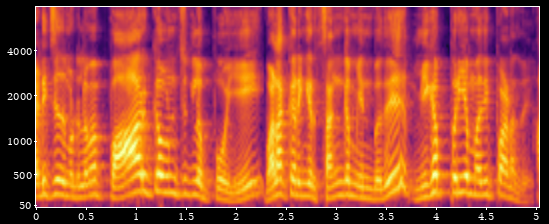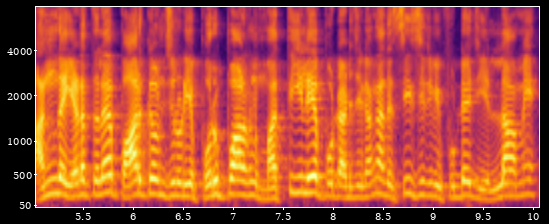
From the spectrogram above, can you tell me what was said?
அடிச்சது மட்டும் இல்லாம பார் கவுன்சிலுக்குள்ள போய் வழக்கறிஞர் சங்கம் என்பது மிகப்பெரிய மதிப்பானது. அந்த இடத்துல பார் கவுன்சிலுடைய பொறுப்பாளர்கள் மத்தியிலே போட்டு அடிச்சிருக்காங்க. அந்த சிசிடிவி ஃபுட்டேஜ் எல்லாமே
